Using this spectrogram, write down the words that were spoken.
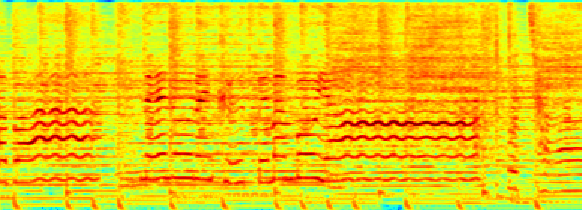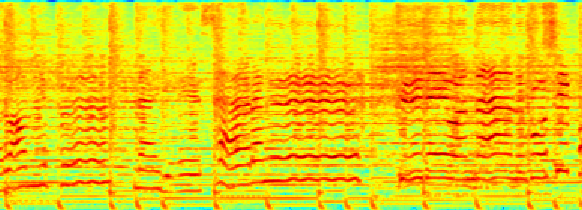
하나봐. 내 눈엔 그때만 보여. 꽃처럼 예쁜 나의 사랑을 그대와 나누고 싶어.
